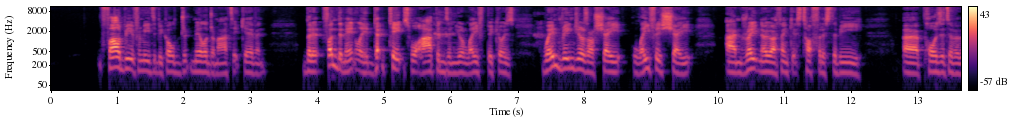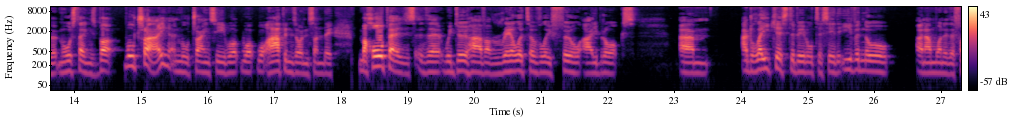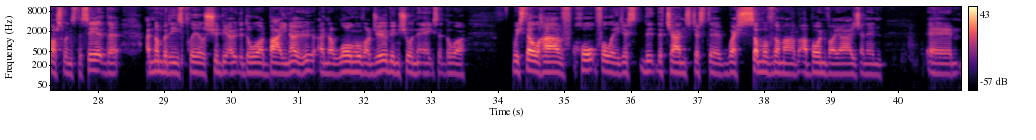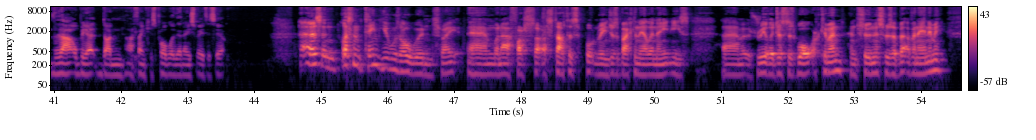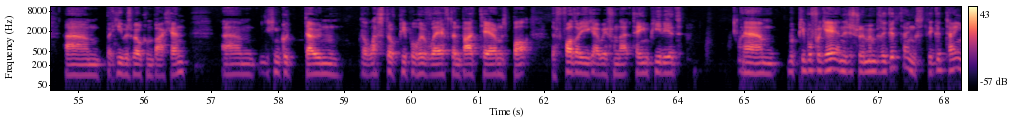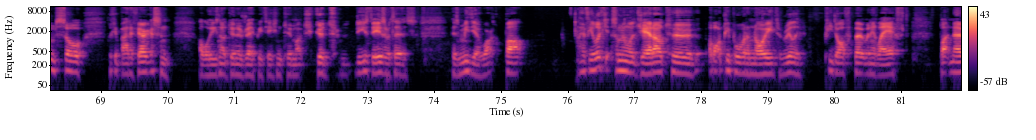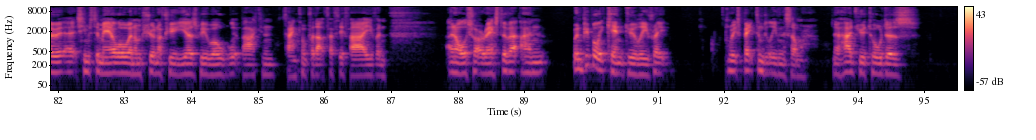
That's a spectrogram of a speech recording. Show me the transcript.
far be it for me to be called melodramatic, Kevin, but it fundamentally dictates what happens in your life because when Rangers are shite, life is shite. And right now, I think it's tough for us to be uh, positive about most things. But we'll try and we'll try and see what, what, what happens on Sunday. My hope is that we do have a relatively full Ibrox. Um, I'd like us to be able to say that even though, and I'm one of the first ones to say it, that a number of these players should be out the door by now and they're long overdue being shown the exit door. We still have, hopefully, just the, the chance just to wish some of them a, a bon voyage and then um, that'll be it done. I think is probably the nice way to say it. It is, and listen, time heals all wounds, right? Um, when I first sort of started supporting Rangers back in the early nineties, um, it was really just as Walter came in, and Souness was a bit of an enemy, um, but he was welcomed back in. Um, you can go down the list of people who've left in bad terms, but the further you get away from that time period, um, people forget and they just remember the good things, the good times. So look at Barry Ferguson, although he's not doing his reputation too much good these days with his his media work. But if you look at something like Gerrard, who a lot of people were annoyed, really peed off about when he left, but now it seems to mellow, and I'm sure in a few years we will look back and thank him for that 55 and and all the sort of rest of it. And when people like Kent do leave, right, we expect him to leave in the summer. Now, had you told us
